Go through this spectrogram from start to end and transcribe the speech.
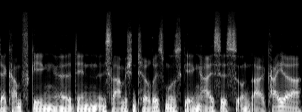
der Kampf gegen äh, den islamischen Terrorismus, gegen ISIS und Al-Qaida.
